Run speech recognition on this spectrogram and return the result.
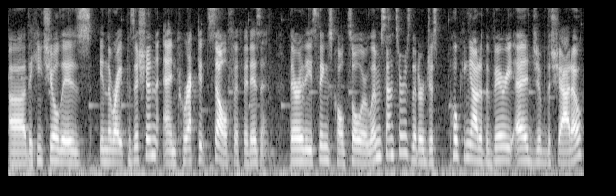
uh, the heat shield is in the right position and correct itself if it isn't. There are these things called solar limb sensors that are just poking out at the very edge of the shadow.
